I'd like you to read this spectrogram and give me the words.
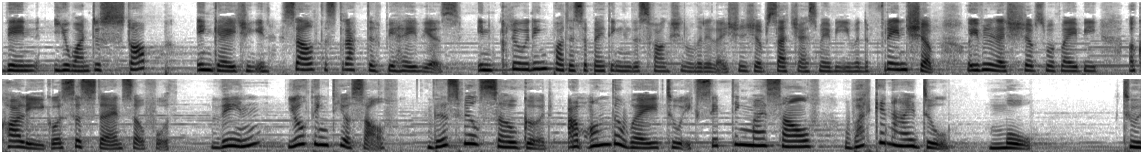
then you want to stop engaging in self destructive behaviors, including participating in dysfunctional relationships, such as maybe even a friendship or even relationships with maybe a colleague or sister and so forth, then you'll think to yourself, this feels so good. I'm on the way to accepting myself. What can I do more? To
